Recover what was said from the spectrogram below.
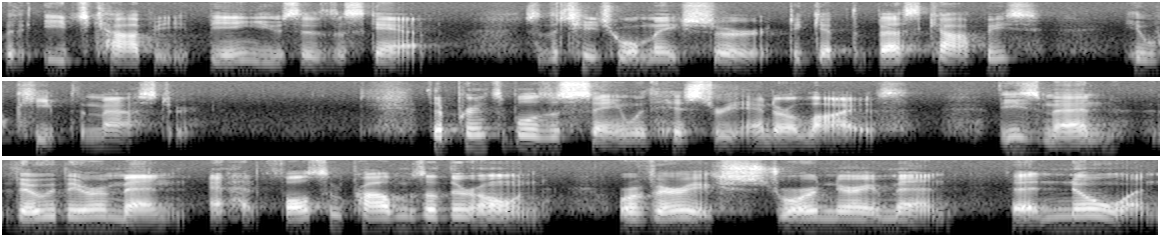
with each copy being used as the scan. So the teacher will make sure to get the best copies, he will keep the master. The principle is the same with history and our lives. These men, though they were men and had faults and problems of their own, were very extraordinary men that no one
